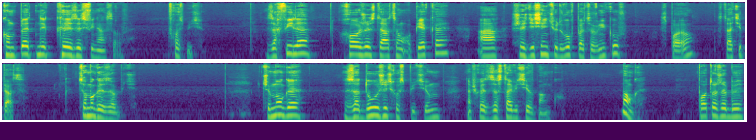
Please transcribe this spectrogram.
kompletny kryzys finansowy w hospicjum. Za chwilę chorzy stracą opiekę, a 62 pracowników, sporo, straci pracę. Co mogę zrobić? Czy mogę zadłużyć hospicjum, na przykład zostawić je w banku? Mogę. Po to, żeby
